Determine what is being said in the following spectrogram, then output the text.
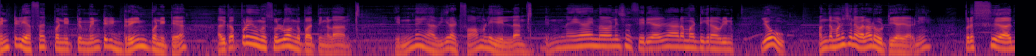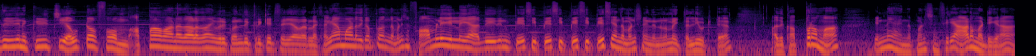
மென்டலி எஃபெக்ட் பண்ணிவிட்டு மென்டலி ட்ரெயின் பண்ணிவிட்டு அதுக்கப்புறம் இவங்க சொல்லுவாங்க பார்த்தீங்களா என்னையா விராட் ஃபார்ம்லேயே இல்லை. என்னையா இந்த மனுஷன் சரியாகவே ஆட மாட்டேங்கிறான் அப்படின்னு. யோ அந்த மனுஷனை விளையாட யா நீ? ப்ரெஸ்ஸு அது இதுன்னு கிழிச்சு அவுட் ஆஃப் ஃபார்ம் அப்பாவானதால தான் இவருக்கு வந்து கிரிக்கெட் சரியாக வரல. கல்யாணம் ஆனதுக்கப்புறம் அந்த மனுஷன் ஃபார்ம்லேயே இல்லையா? அது இதுன்னு பேசி பேசி பேசி பேசி அந்த மனுஷன் இந்த நிலைமைக்கு தள்ளி விட்டுட்டு அதுக்கப்புறமா என்னையா இந்த மனுஷன் சரியாக ஆட மாட்டேங்கிறான்?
